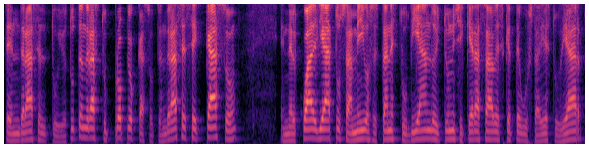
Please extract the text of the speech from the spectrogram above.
tendrás el tuyo, tú tendrás tu propio caso, tendrás ese caso en el cual ya tus amigos están estudiando y tú ni siquiera sabes qué te gustaría estudiar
